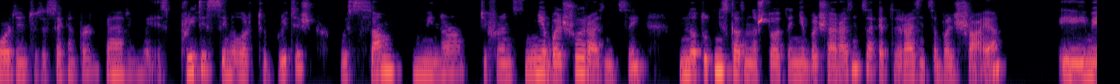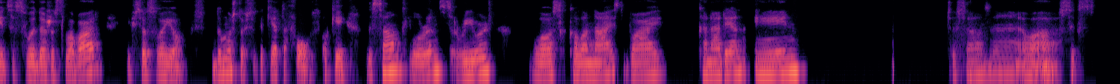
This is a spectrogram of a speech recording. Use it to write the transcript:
according to the second part, Canadian is pretty similar to British with some minor difference, небольшой разницей. Но тут не сказано, что это небольшая разница, это разница большая, И имеется свой даже словарь, и все свое. Думаю, что все-таки это false. Okay, the St. Lawrence River was colonized by Canadian in 2000, oh, 60,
